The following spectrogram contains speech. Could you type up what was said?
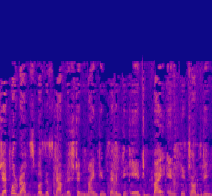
Jaipur Rugs was established in 1978 by N.K. Chaudhary.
